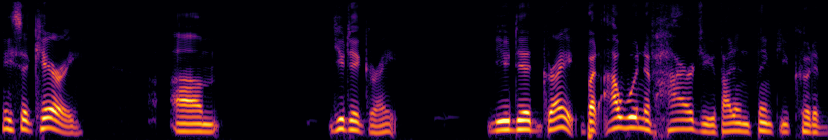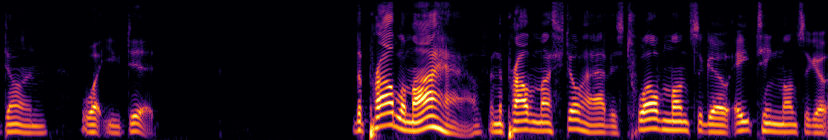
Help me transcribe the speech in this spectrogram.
he said, Carrie, um, you did great. You did great, but I wouldn't have hired you if I didn't think you could have done what you did. The problem I have, and the problem I still have, is 12 months ago, 18 months ago,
